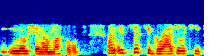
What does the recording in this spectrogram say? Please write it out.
motion or muscles. Um, it's just to gradually keep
